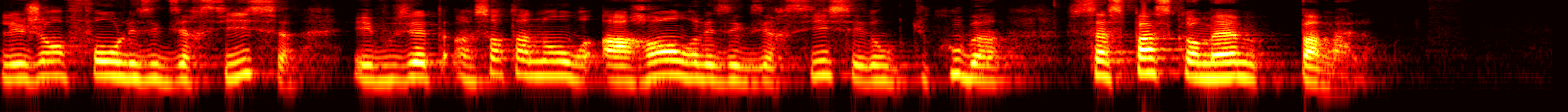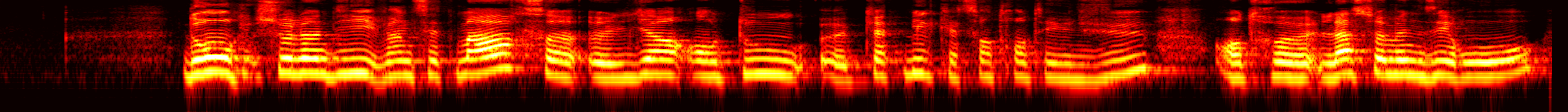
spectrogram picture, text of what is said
les gens font les exercices, et vous êtes un certain nombre à rendre les exercices, et donc du coup, ben, ça se passe quand même pas mal. Donc ce lundi 27 mars, il y a en tout 4431 vues entre la semaine 0, euh,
